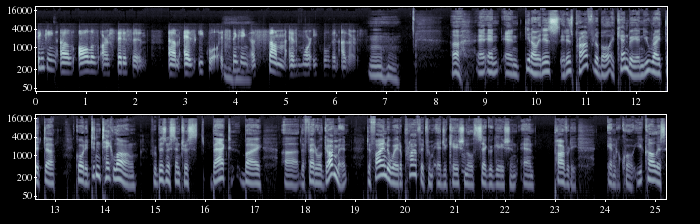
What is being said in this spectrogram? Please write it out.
thinking of all of our citizens um, as equal. It's Mm-hmm. thinking of some as more equal than others. Mm-hmm. Uh, and, and and you know it is it is profitable. It can be, and you write that uh, quote It didn't take long for business interests backed by uh, the federal government to find a way to profit from educational segregation and poverty. End quote. You call this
